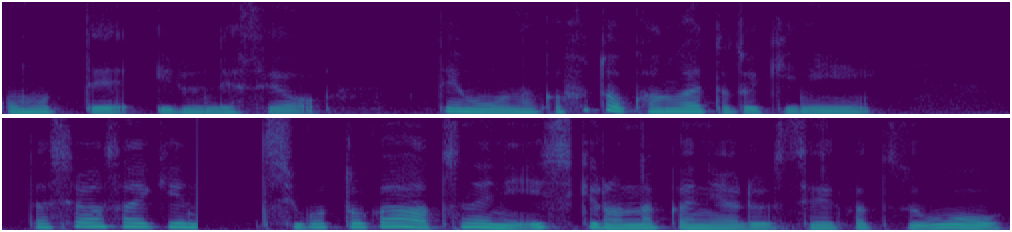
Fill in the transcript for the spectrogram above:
思っているんですよ。でもなんかふと考えた時に私は最近仕事が常に意識の中にある生活を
